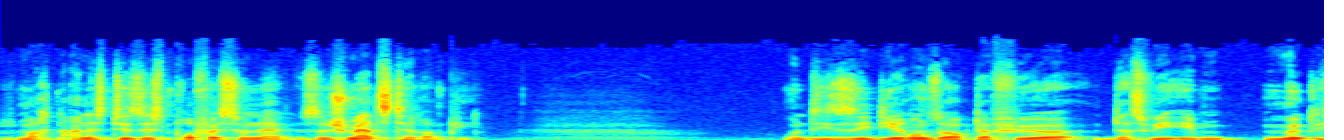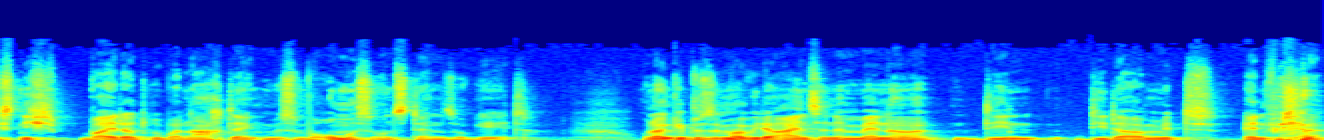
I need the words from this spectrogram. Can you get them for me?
Das macht ein Anästhesist professionell. Das ist eine Schmerztherapie. Und diese Sedierung sorgt dafür, dass wir eben möglichst nicht weiter darüber nachdenken müssen, warum es uns denn so geht. Und dann gibt es immer wieder einzelne Männer, die, die damit entweder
